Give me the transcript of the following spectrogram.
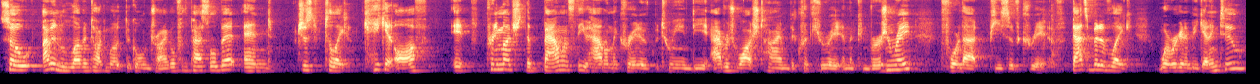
So I've been loving talking about the golden triangle for the past little bit, and just to like kick it off, it pretty much the balance that you have on the creative between the average watch time, the click through rate, and the conversion rate for that piece of creative. That's a bit of like where we're going to be getting to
